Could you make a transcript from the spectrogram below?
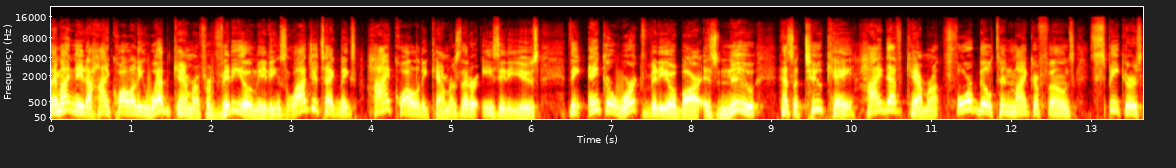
They might need a high quality web camera for video meetings. Logitech makes high quality cameras that are easy to use. The Anker Work video bar is new, has a 2K high def camera, four built in microphones, speakers,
